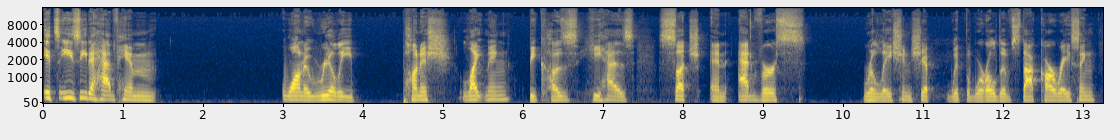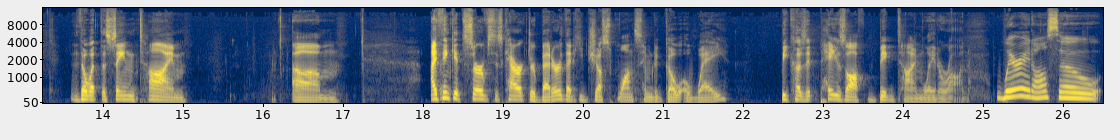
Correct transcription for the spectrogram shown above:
it's easy to have him want to really punish Lightning because he has such an adverse relationship with the world of stock car racing. Though at the same time, um, I think it serves his character better that he just wants him to go away because it pays off big time later on. Where it also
